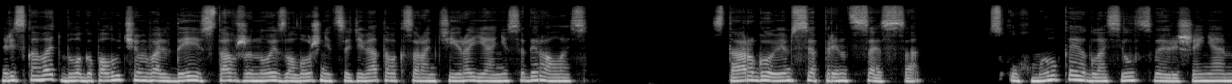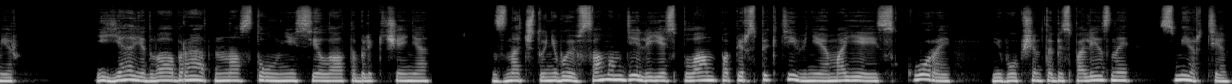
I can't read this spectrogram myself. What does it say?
Рисковать благополучием Вальдеи, став женой заложницы девятого ксарантира, я не собиралась. «Сторгуемся, принцесса!» С ухмылкой огласил свое решение Амир. И я едва обратно на стул не села от облегчения. Значит, у него и в самом деле есть план по перспективнее моей скорой и, в общем-то, бесполезной смерти.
